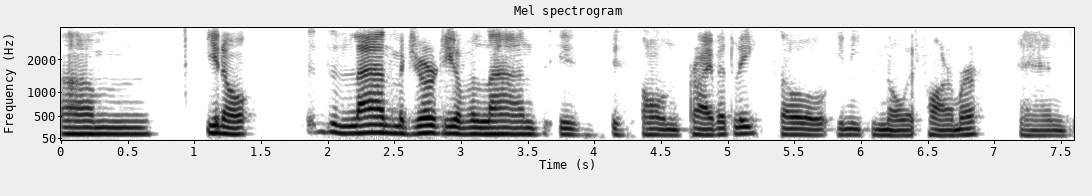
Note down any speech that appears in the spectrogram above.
um, you know the land majority of the land is is owned privately so you need to know a farmer. And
